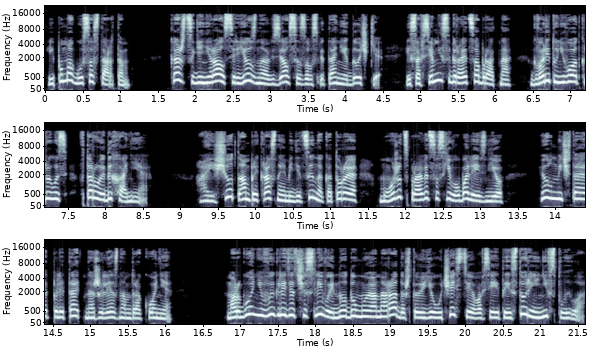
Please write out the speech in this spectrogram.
и помогу со стартом. Кажется, генерал серьезно взялся за воспитание дочки и совсем не собирается обратно. Говорит, у него открылось второе дыхание. А еще там прекрасная медицина, которая может справиться с его болезнью, и он мечтает полетать на железном драконе. Марго не выглядит счастливой, но, думаю, она рада, что ее участие во всей этой истории не всплыло.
